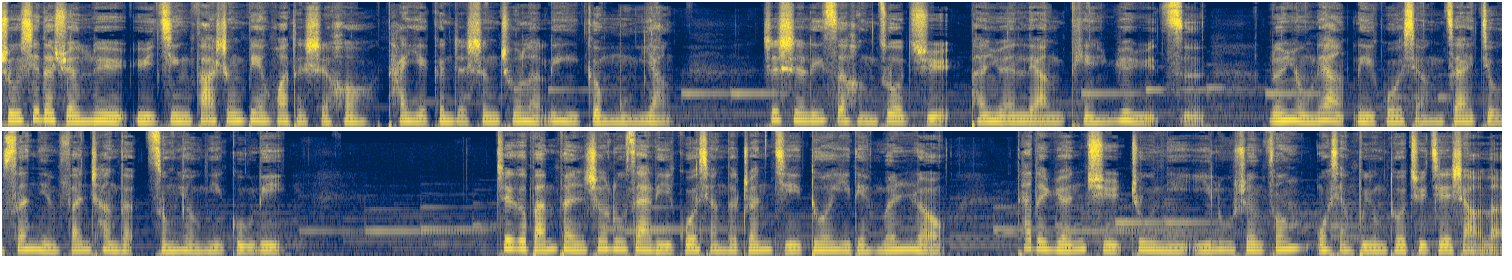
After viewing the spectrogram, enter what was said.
熟悉的旋律，语境发生变化的时候，它也跟着生出了另一个模样。这是李子恒作曲，潘元良填粤语词，伦永亮、李国祥在九三年翻唱的《总有你鼓励》。这个版本收录在李国祥的专辑《多一点温柔》，他的原曲《祝你一路顺风》，我想不用多去介绍了。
